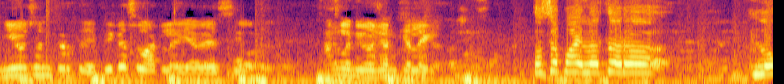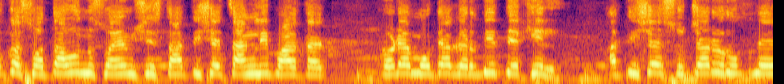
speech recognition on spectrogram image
नियोजन करतंय ते कसं वाटलं यावेळेस? चांगलं नियोजन केलंय का? तसं पाहिलं तर लोक स्वतःहून स्वयंशिस्त अतिशय चांगली पाळतात एवढ्या मोठ्या गर्दीत देखील अतिशय सुचारू रूपने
